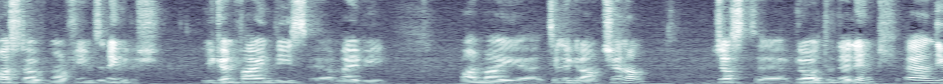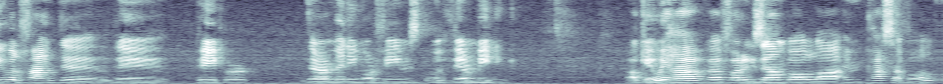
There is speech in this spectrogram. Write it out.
most of morphemes in English. You can find these uh, maybe on my uh, Telegram channel. Just uh, go to the link and you will find the the paper. There are many morphemes with their meaning. Okay, we have, uh, for example, uh, impossible.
